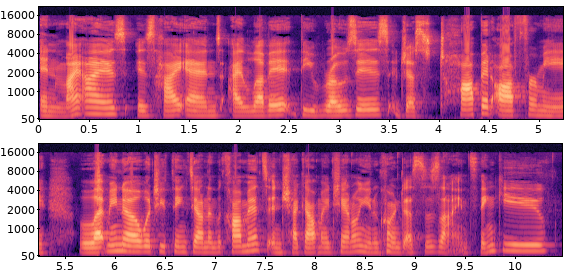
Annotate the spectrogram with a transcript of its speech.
in my eyes, is high end. I love it. The roses just top it off for me. Let me know what you think down in the comments and check out my channel, Unicorn Dust Designs. Thank you.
